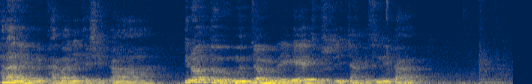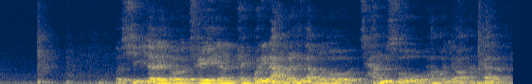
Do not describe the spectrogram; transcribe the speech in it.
하나님은 가만히 계실까 이런 또 의문점을 우리에게 둘 수도 있지 않겠습니까? 또 12절에도 죄인은 100번이나 악을 행하고도 장수하거니와 그러니까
